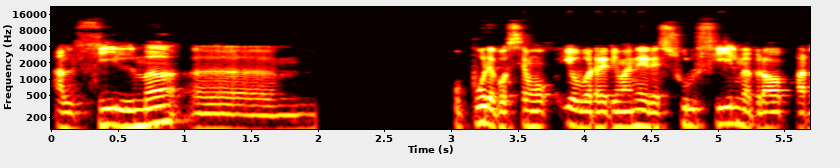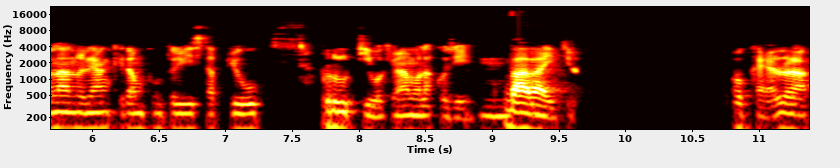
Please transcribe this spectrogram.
al film, ehm, oppure possiamo, io vorrei rimanere sul film, però parlandone anche da un punto di vista più produttivo, chiamiamola così. Vai, vai. Ok, allora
